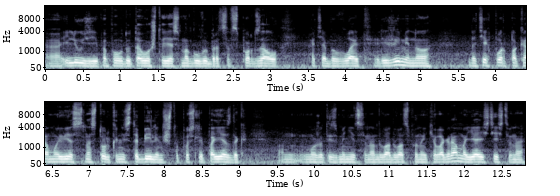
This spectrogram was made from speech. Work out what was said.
э, иллюзии по поводу того, что я смогу выбраться в спортзал хотя бы в лайт режиме, но до тех пор, пока мой вес настолько нестабилен, что после поездок он может измениться на 2-2,5 килограмма, я, естественно,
